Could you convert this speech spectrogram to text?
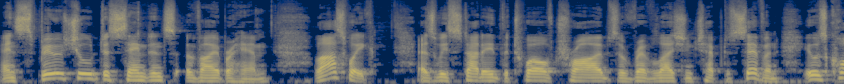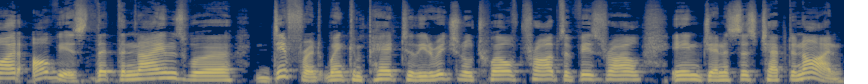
and spiritual descendants of Abraham. Last week, as we studied the 12 tribes of Revelation chapter 7, it was quite obvious that the names were different when compared to the original 12 tribes of Israel in Genesis chapter 9.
